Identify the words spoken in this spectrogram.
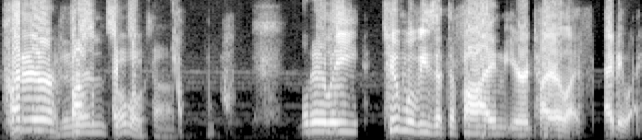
Predator, Predator and RoboCop. literally two movies that define your entire life. Anyway,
